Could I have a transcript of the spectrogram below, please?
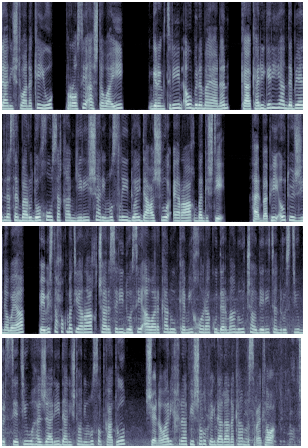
دانیشتوانەکەی و پڕۆسەی ئاشتەوایی گرنگترین ئەو بنەمایانەن کە کاریگەرییان دەبێت لەسەر بارودۆخ و سەقامگیری شاری موسڵی دوای داعش و عێراق بەگشتی. هەر بەپێی ئەو توێژینەوەیە، پێویستە حکومەتی عێراق چارەسەری دۆسێی ئاوارەکان و کەمیی خۆراک و دەرمان و چاودێری تەندروستی و برسێتی و هەژاریی دانیشتوانی موسڵ بکات و شوێنەواری خراپی شەڕ و پێکدادانەکان بسڕێتەوە چ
